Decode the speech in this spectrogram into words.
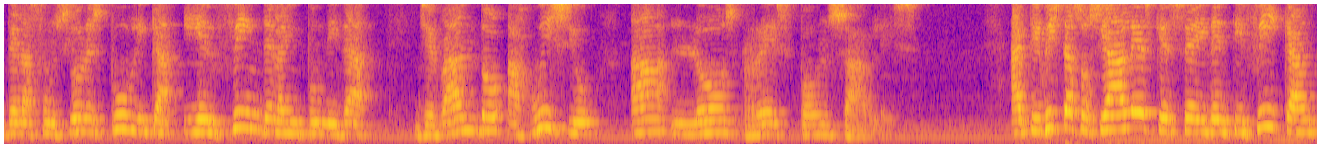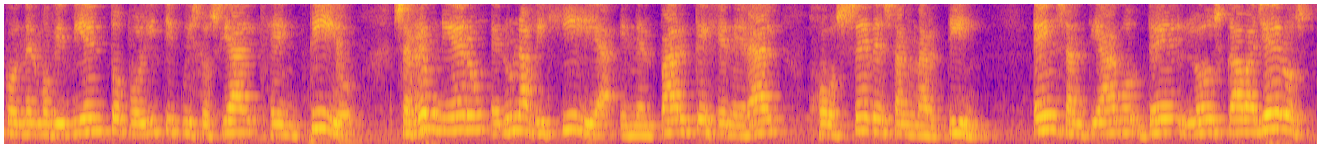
de las funciones públicas y el fin de la impunidad, llevando a juicio a los responsables. Activistas sociales que se identifican con el movimiento político y social gentío se reunieron en una vigilia en el Parque General José de San Martín, en Santiago de los Caballeros,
